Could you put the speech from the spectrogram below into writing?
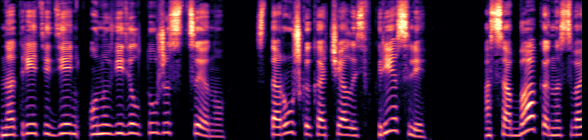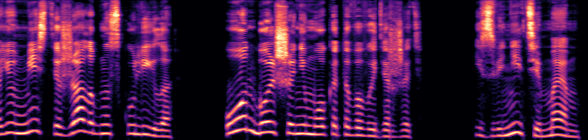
На третий день он увидел ту же сцену. Старушка качалась в кресле, а собака на своем месте жалобно скулила. Он больше не мог этого выдержать. «Извините, мэм»,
